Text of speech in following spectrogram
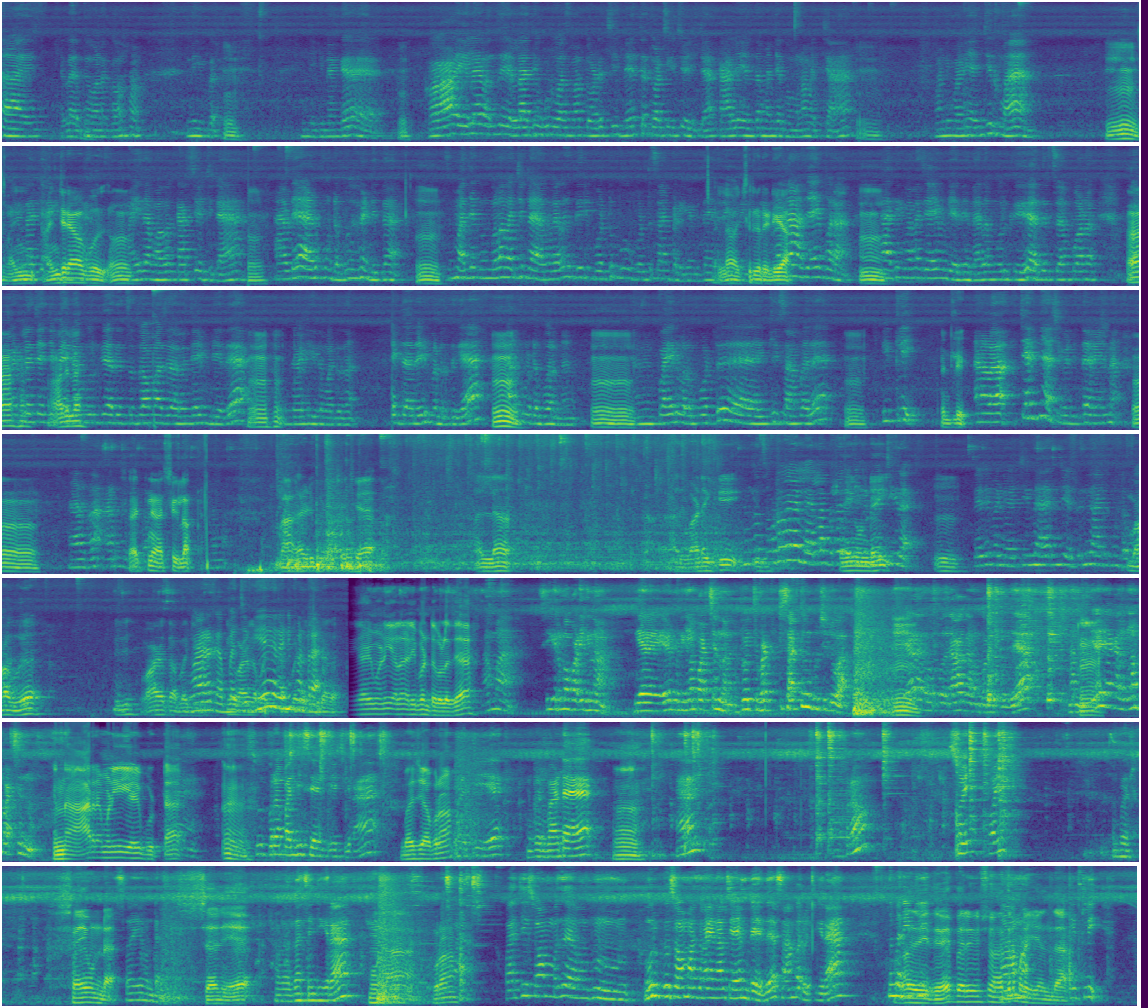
Hi எல்லாருக்கும் வணக்கம். இன்னைக்கு இன்னைக்கு நாங்கள் காலையில் வந்து எல்லாத்தையும் வீடு வாசலாம் தொடச்சி நேற்று தொடச்சி வச்சுட்டேன். காலையில் இருந்தால் மஞ்சள் குங்குமம்லாம் வச்சேன். மணி மணி அஞ்சு இருக்குமா ம் அஞ்சு அஞ்சரை ஆக போகுது ம் மைதா மாவை கரைச்சி வச்சுட்டேன். அப்படியே அடுப்பு முட்டை போக வேண்டியதுதான். மஞ்சள் குங்குமம்லாம் வச்சுட்டேன். விளக்கு திரி போட்டு பூ போட்டு சாமி படிக்க வேண்டியது எல்லாம் வச்சிருக்க ரெடியா? போறேன். செய்ய முடியாது. என்னால முறுக்கு அதிர்ச்சம் போன ஆ, வீட்டுல செஞ்சு முறுக்கு அதிர்ச்சம் சோமாசு அதெல்லாம் செய்ய முடியாது. இந்த வாட்டி இது மட்டும்தான். ரெடி பண்றதுக்கு. அடுப்பு விட போறேன் நான். பயிர் வடை போட்டு இட்லி சாம்பார். இட்லி. இட்லி. சட்னி அரைச்சி வேண்டியது வேணா சட்னி அரைச்சிக்கலாம். ஆமா. மாவு ரெடி பண்ணி வச்சு எல்லாம் அது வடக்கி ரெடி ரெடி எடுத்து முட்டை மாவு. இது வாழைக்காய் பஜ்ஜி. வாழைக்காய் பஜ்ஜிக்கு பண்றேன். வச்சிருக்காங்க. ஏழு மணிக்கு எல்லாம் ரெடி பண்ணிட்டு பொழுது? ஆமா சீக்கிரமா படிக்கணும். ஏழு மணிக்கெல்லாம் பட்டு சட்டுன்னு குடிச்சிட்டு வா. ஏழாயிரம் முப்பது படிக்க போகுது என்ன ஆறரை மணிக்கு எழுப்பி விட்டேன் ஆ. சூப்பரா பஜ்ஜி செஞ்சு வச்சுக்கிறேன். பஜ்ஜி அப்புறம்? பஜ்ஜி இப்போ வடை? அப்புறம் சொய சொய சுய உண்டை. சொய உண்டை. சரி. அவ்வளோதான் செஞ்சுக்கிறேன். மூணா? அப்புறம்? பஜ்ஜி சோம் இது முறுக்கு சோமாசெல்லாம் என்னால் செய்ய முடியாது. சாம்பார் வச்சுக்கிறேன். இதுவே பெரிய விஷயம். எத்தனை ஆமா. மணிக்கு இருந்தா இட்லி.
